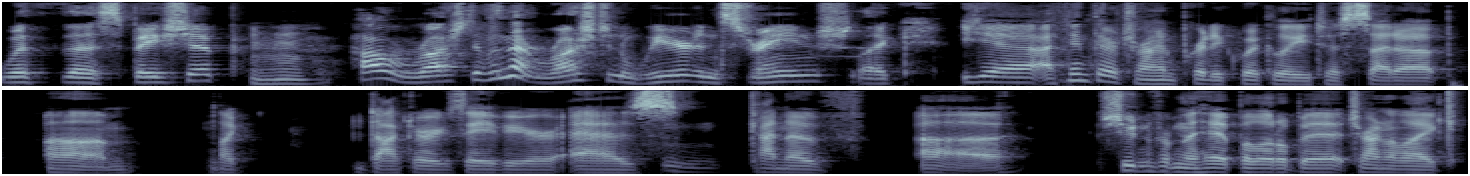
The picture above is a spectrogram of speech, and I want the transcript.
with the spaceship. hmm How rushed? Wasn't that rushed and weird and strange? Like, Yeah, I think they're trying pretty quickly to set up um like Dr. Xavier as Mhm. kind of uh shooting from the hip a little bit, trying to like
